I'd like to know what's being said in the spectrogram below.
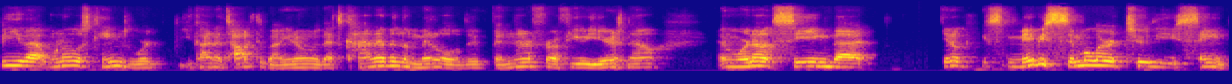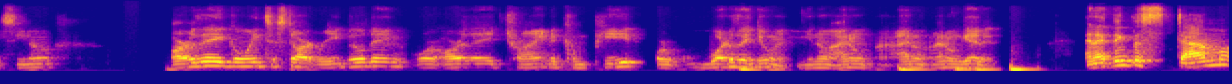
be that one of those teams where you kind of talked about, you know, that's kind of in the middle. They've been there for a few years now, and we're not seeing that you know, maybe similar to the Saints, you know, are they going to start rebuilding or are they trying to compete or what are they doing? You know, I don't, I don't, I don't get it. And I think the stem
